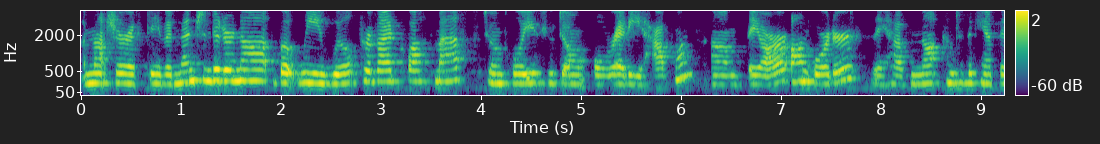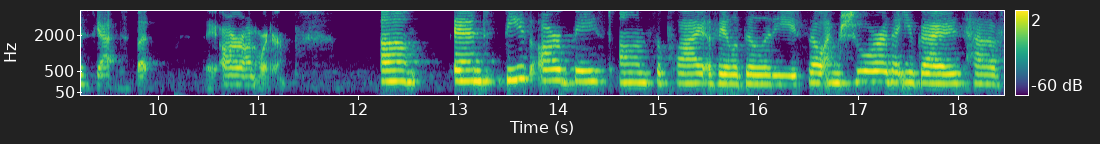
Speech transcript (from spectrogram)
I'm not sure if David mentioned it or not, but we will provide cloth masks to employees who don't already have one. Um, they are on order. They have not come to the campus yet, but they are on order. Um, and these are based on supply availability. So I'm sure that you guys have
